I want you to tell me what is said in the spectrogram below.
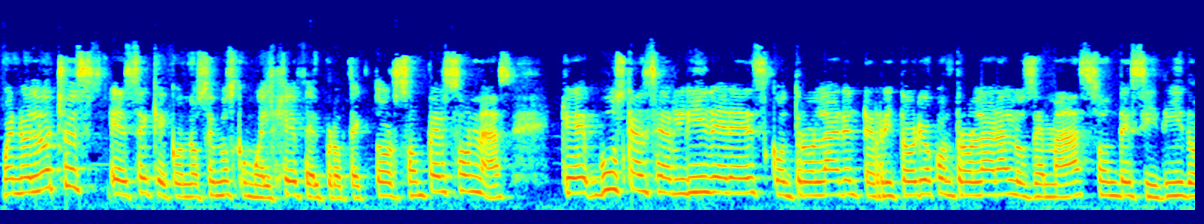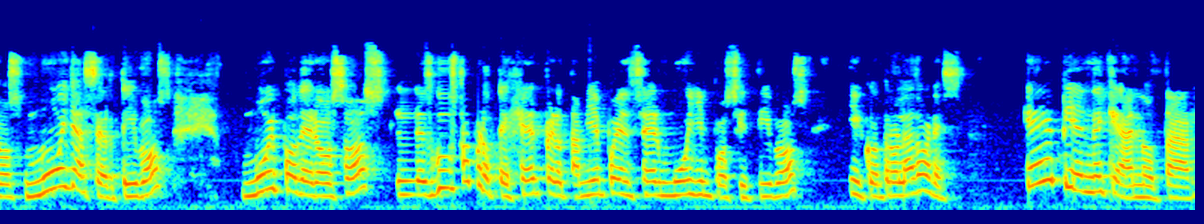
Bueno, el 8 es ese que conocemos como el jefe, el protector. Son personas que buscan ser líderes, controlar el territorio, controlar a los demás, son decididos, muy asertivos, muy poderosos, les gusta proteger, pero también pueden ser muy impositivos y controladores. ¿Qué tiene que anotar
